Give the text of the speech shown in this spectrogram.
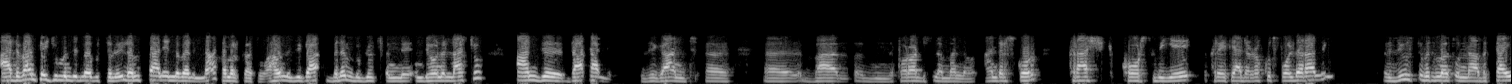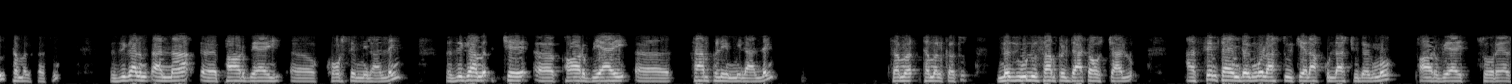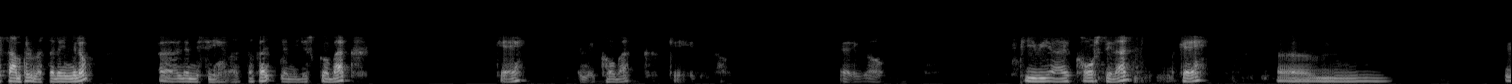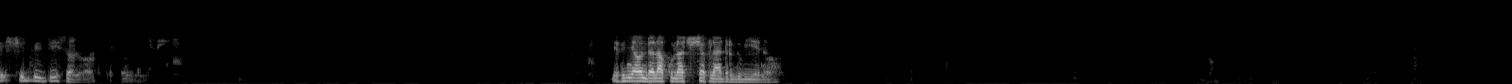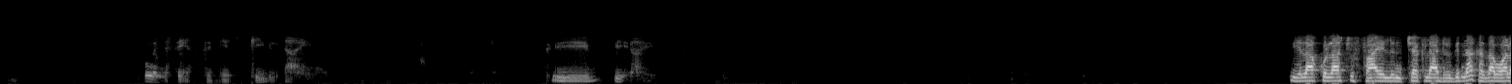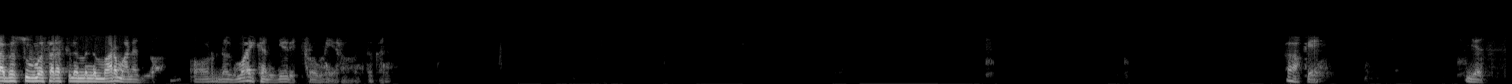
advantage ኡ ምንድን ነው ብትሉ ለምሳሌ እንበልና ተመልከቱ። አሁን እዚህ ጋር በደንብ ግልጽ እንዲሆንላችሁ አንድ ዳታ አለኝ። እዚህ ጋር አንድ ፎርዋርድ ስለማን ነው? አንደርስኮር ክራሽ ኮርስ ብዬ ክሬት ያደረግኩት ፎልደር አለኝ። እዚህ ውስጥ ብትመጡና ብታዩ ተመልከቱ። እዚህ ጋር ልምጣና ፓወር ቢአይ ኮርስ የሚል አለኝ። እዚህ ጋር መጥቼ ፓወር ቢአይ ሳምፕል የሚል ተመልከቱት። እነዚህ ሁሉ ሳምፕል ዳታዎች አሉ። አሴም ታይም ደግሞ ላስት ዊክ የላኩላችሁ ደግሞ ፓወር ቢአይ ቱቶሪያል ሳምፕል መሰለኝ የሚለው go back okay let me go back okay here we go there you go PBI course ይላል um, it should be this or not this one let የትኛው እንደላኩላችሁ ቸክ ላድርግ ብዬ ነው let me see. If it is PBI. PBI. የላኩላችሁ file ን check ላድርግና ከዛ በኋላ በሱ መሰረት ስለምንማር ማለት ነው. or ደግሞ I can get it from here one second okay yes good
